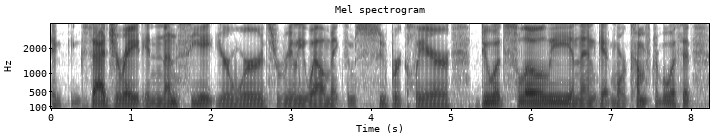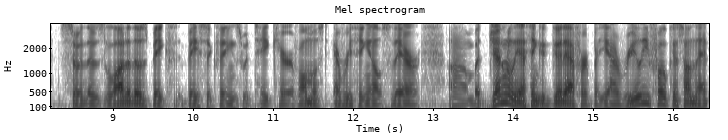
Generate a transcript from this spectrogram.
exaggerate, enunciate your words really well, make them super clear, do it slowly, and then get more comfortable with it. So those a lot of those basic things would take care of almost everything else there. Um, but generally, I think a good effort. But yeah, really focus on that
